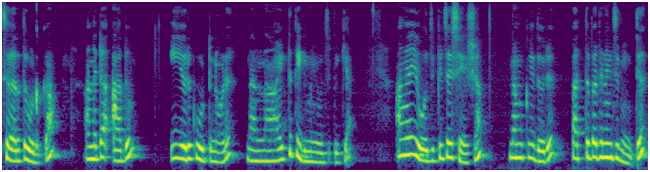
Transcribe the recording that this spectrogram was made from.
ചേർത്ത് കൊടുക്കാം. എന്നിട്ട് അതും ഈ ഒരു കൂട്ടിനോട് നന്നായിട്ട് തിരുമ്മി യോജിപ്പിക്കാം. അങ്ങനെ യോജിപ്പിച്ച ശേഷം നമുക്ക് ഇതൊരു പത്ത് പതിനഞ്ച് മിനിറ്റ്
